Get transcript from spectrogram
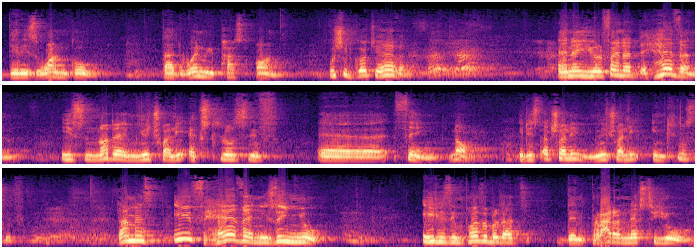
there is one goal that when we pass on, we should go to heaven. And then you'll find that heaven is not a mutually exclusive uh, thing. No, it is actually mutually inclusive. That means if heaven is in you, it is impossible that the brother next to you,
